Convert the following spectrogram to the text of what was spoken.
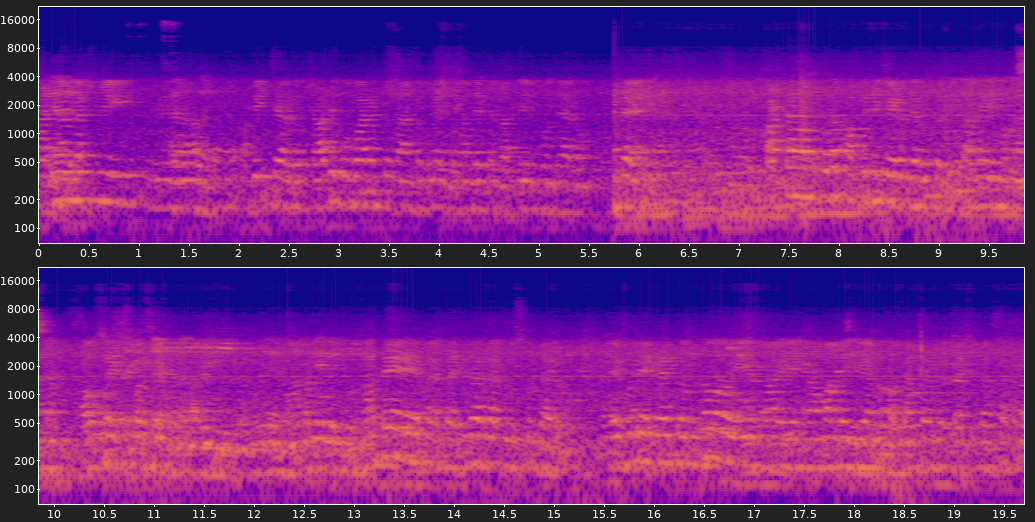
కళ్యాణ లక్ష్మి ఆ, అవి ఇచ్చారు షాదీ ముబారక్ దాంట్లో కూడా ఎంతమంది అయితే లబ్ధి పొందారు. అంటే పట్టాలను కూడా పంపిణీ చేయడం జరుగుతుంది. అదే హౌస్ సైడ్స్ అంటే తహసీల్దార్ చూసుకుంటారు. లేకపోతే ఎక్కడైతే ఉందో ఏ మా- ఏ గ్రామాల్లో ఇయ్యాలో కన్సర్న్ అక్కడ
